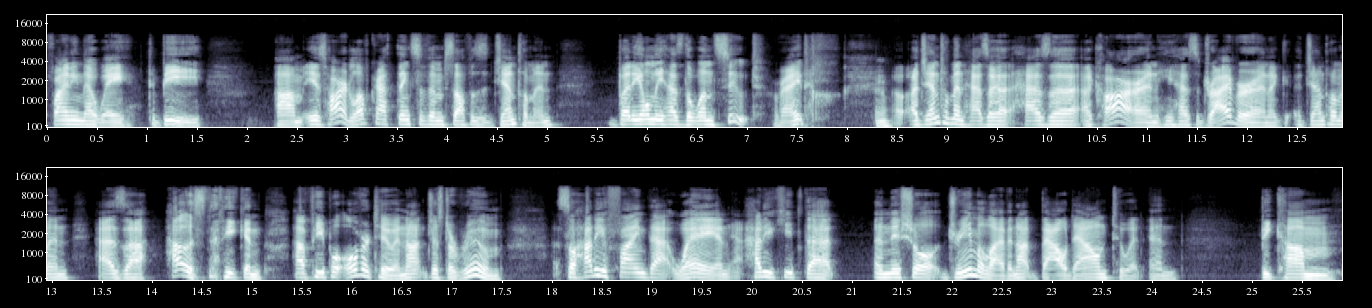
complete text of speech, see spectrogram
finding that way to be, um, is hard. Lovecraft thinks of himself as a gentleman, but he only has the one suit, right? A- A gentleman has a has a, a car and he has a driver, and a, a gentleman has a house that he can have people over to, and not just a room. So how do you find that way, and how do you keep that initial dream alive and not bow down to it and become,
